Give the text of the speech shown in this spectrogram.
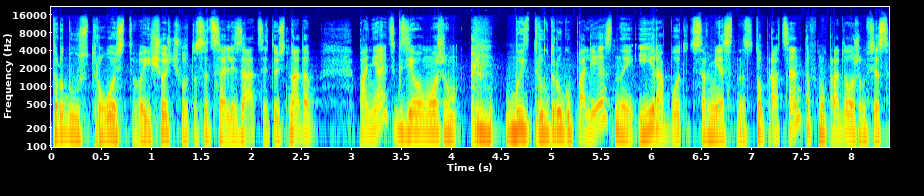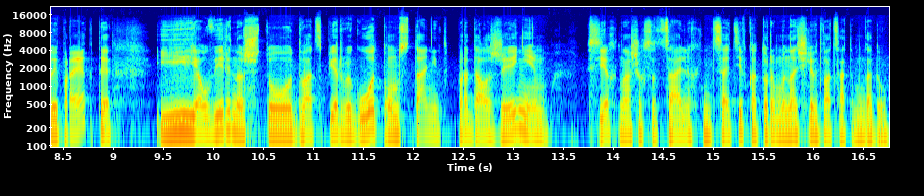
трудоустройства, еще чего-то, социализации. То есть надо понять, где мы можем быть друг другу полезны и работать совместно. Сто процентов мы продолжим все свои проекты, и я уверена, что 2021 год, он станет продолжением всех наших социальных инициатив, которые мы начали в 2020 году.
